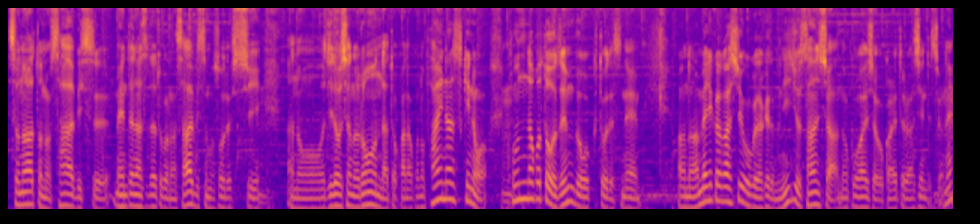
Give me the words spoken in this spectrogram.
その後のサービスメンテナンスだとかのサービスもそうですし、うん、あの自動車のローンだとかのこのファイナンス機能、うん、こんなことを全部置くとですねあのアメリカ合衆国だけでも23社の子会社を置かれてるらしいんですよね。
